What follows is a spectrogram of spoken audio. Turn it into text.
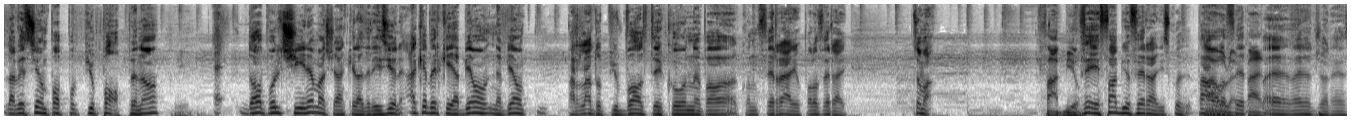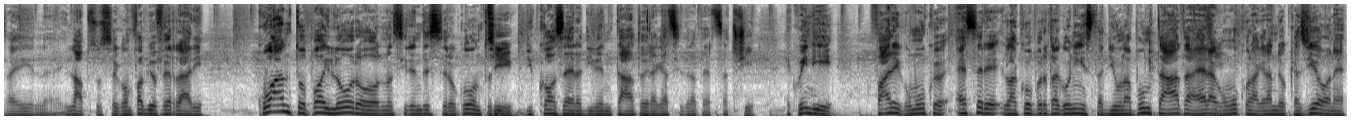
la versione un po' più pop, no? Eh, dopo il cinema c'è anche la televisione, anche perché abbiamo- ne abbiamo parlato più volte con, con Ferrari o Paolo Ferrari. Insomma, Fabio. Fe- Fabio Ferrari, scusa, Paolo, Paolo, Fer- eh, hai ragione, sai il, il lapsus con Fabio Ferrari. Quanto poi loro non si rendessero conto di, di cosa era diventato i ragazzi della terza C. E quindi fare comunque essere la coprotagonista di una puntata era comunque una grande occasione.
